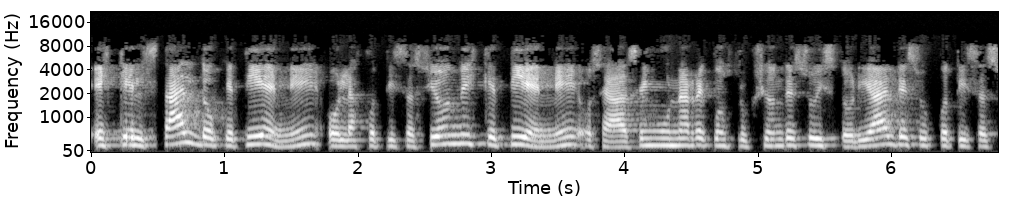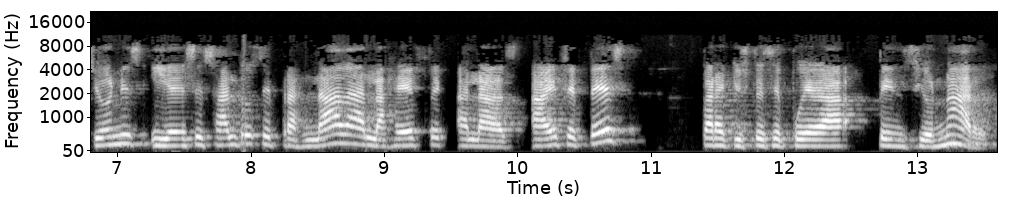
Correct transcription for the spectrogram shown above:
es que el saldo que tiene o las cotizaciones que tiene, o sea, hacen una reconstrucción de su historial, de sus cotizaciones y ese saldo se traslada a las, a las AFPs para que usted se pueda pensionar.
